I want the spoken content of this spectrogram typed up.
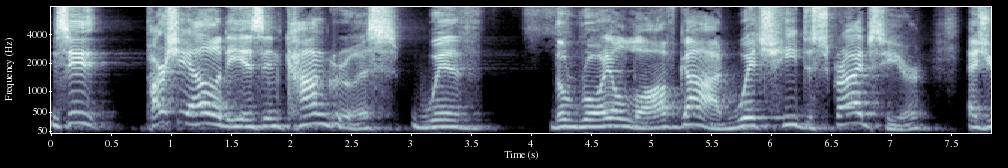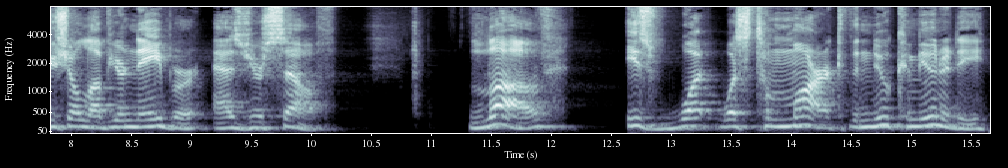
You see, partiality is incongruous with the royal law of God, which he describes here as you shall love your neighbor as yourself. Love is what was to mark the new community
